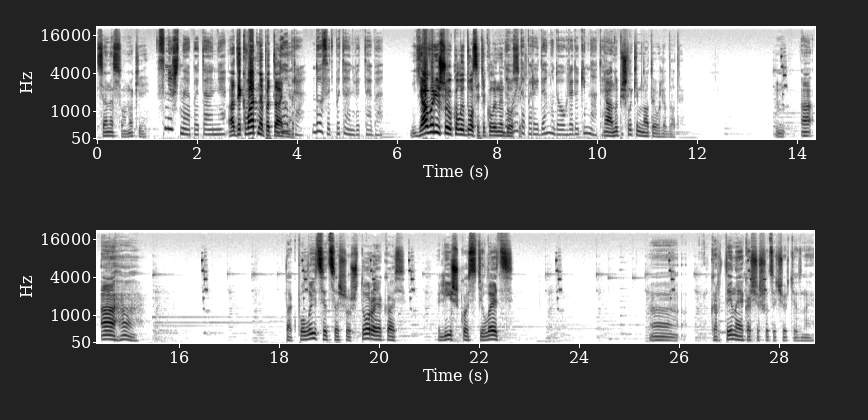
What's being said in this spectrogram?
Це не сон, окей. Смішне питання. Адекватне питання. Добре, досить питань від тебе. Я вирішую, коли досить, а коли не Давайте досить. перейдемо до огляду кімнати. А, ну пішли кімнати оглядати. М, А, ага. Так, полиця це що, штора якась, ліжко, стілець. А, картина якась, чи що це, чорт я знаю.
